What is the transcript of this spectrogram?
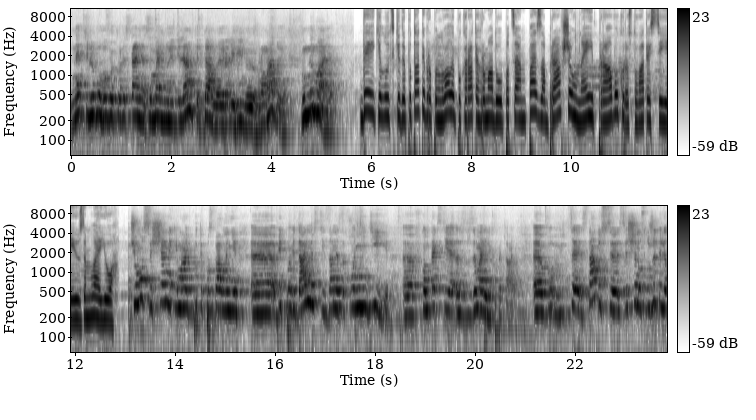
нецільового використання земельної ділянки даною релігійною громадою ну немає. Деякі луцькі депутати пропонували покарати громаду УПЦ МП, забравши у неї право користуватись цією землею. Чому священники мають бути позбавлені е, відповідальності за незаконні дії е, в контексті е, земельних питань? Це статус священнослужителя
